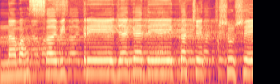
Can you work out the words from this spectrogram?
नमः सवित्रे जगदेकचक्षुषे।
